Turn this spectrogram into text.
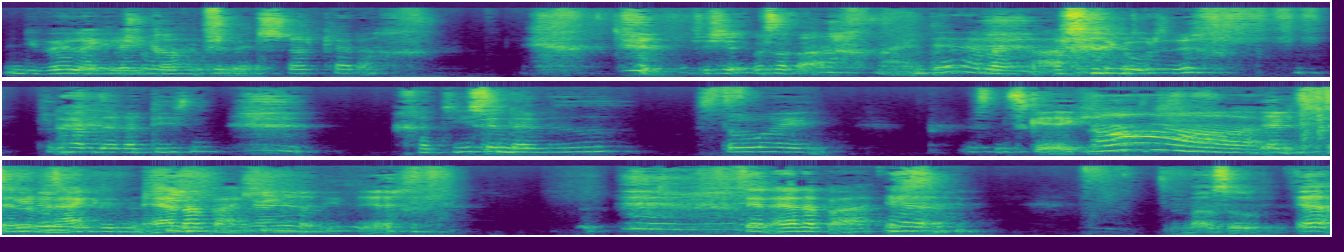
Men de var heller ikke længere. Det er snotplatter. det synes jeg var så rart. Nej, det er heller ikke rart. Det er god til det. Så ham der radissen. Radisen. Den der hvide, store en. Med sådan en skæg. Nå, Ja, den det er ligner sådan mærkelig, den en er der bare engang. Ja. Den er der bare. Ja. Det er meget sød. Ja,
